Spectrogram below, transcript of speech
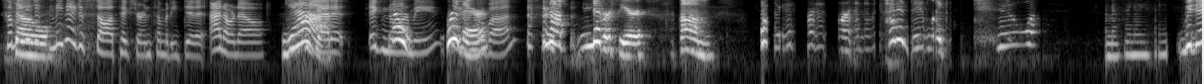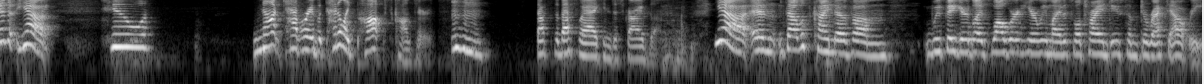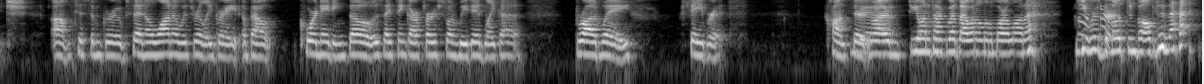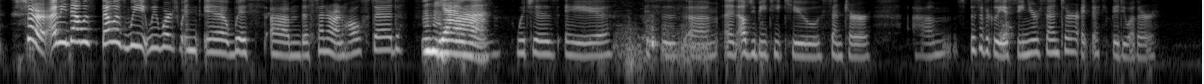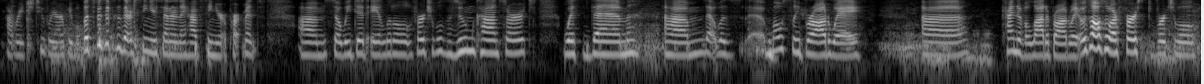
so, maybe just maybe I just saw a picture and somebody did it. I don't know. Yeah. Forget it. Ignore No, me. we're Please there. Move on. not never fear. Um, yeah, we did Project Art, and then we kind of did like two. Am missing anything? We did, yeah. Two, not cabaret, but kind of like pops concerts. hmm That's the best way I can describe them. Yeah, and that was kind of um we figured like while we're here we might as well try and do some direct outreach um to some groups and Alana was really great about coordinating those. I think our first one we did like a Broadway favorites concert. Yeah. Uh, do you want to talk about that one a little more, Alana? You Oh, were the most involved in that. Sure. I mean, that was that was we we worked in, uh, with um the Center on Halsted. Mhm. Yeah. um, which is a this is um, an LGBTQ center, um, specifically a senior center. I, I think they do other outreach too for younger people, but specifically they're senior center and they have senior apartments. Um, so we did a little virtual Zoom concert with them. Um, that was uh, mostly Broadway, uh, kind of a lot of Broadway. It was also our first virtual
